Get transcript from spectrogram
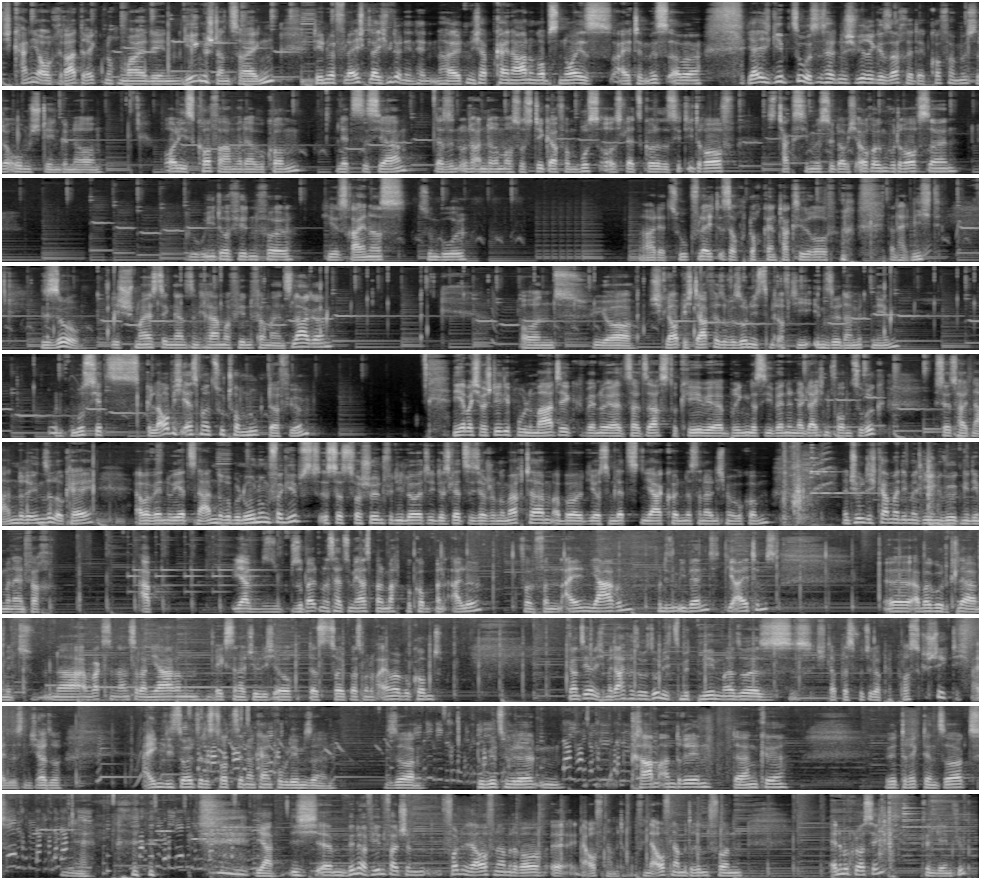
Ich kann ja auch gerade direkt noch mal den Gegenstand zeigen, den wir vielleicht gleich wieder in den Händen halten. Ich habe keine Ahnung, ob es neues Item ist, aber ja, ich gebe zu, es ist halt eine schwierige Sache. Der Koffer müsste da oben stehen, genau. Ollis Koffer haben wir da bekommen, letztes Jahr. Da sind unter anderem auch so Sticker vom Bus aus Let's Go to the City drauf. Das Taxi müsste, glaube ich, auch irgendwo drauf sein. Lurid auf jeden Fall. Hier ist Reiners Symbol. Ah, der Zug. Vielleicht ist auch doch kein Taxi drauf. Dann halt nicht. So, ich schmeiß den ganzen Kram auf jeden Fall mal ins Lager. Und ja, ich glaube, ich darf ja sowieso nichts mit auf die Insel da mitnehmen. Und muss jetzt, glaube ich, erstmal zu Tom Nook dafür. Nee, aber ich verstehe die Problematik, wenn du jetzt halt sagst, okay, wir bringen das Event in der gleichen Form zurück. Ist jetzt halt eine andere Insel, okay. Aber wenn du jetzt eine andere Belohnung vergibst, ist das zwar schön für die Leute, die das letztes Jahr schon gemacht haben, aber die aus dem letzten Jahr können das dann halt nicht mehr bekommen. Natürlich kann man dem entgegenwirken, indem man einfach ab, ja, so, sobald man das halt zum ersten Mal macht, bekommt man alle von, von allen Jahren von diesem Event, die Items. Äh, aber gut, klar, mit einer erwachsenen Anzahl an Jahren wächst dann natürlich auch das Zeug, was man noch einmal bekommt. Ganz ehrlich, man darf ja sowieso nichts mitnehmen, also ist, ich glaube, das wird sogar per Post geschickt, ich weiß es nicht, also eigentlich sollte das trotzdem dann kein Problem sein. So, du willst mir wieder irgendeinen Kram andrehen, danke. Wird direkt entsorgt. Nee. ja, ich ähm, bin auf jeden Fall schon voll in der Aufnahme drauf, äh, in der Aufnahme drauf, in der Aufnahme drin von Animal Crossing für den Gamecube.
